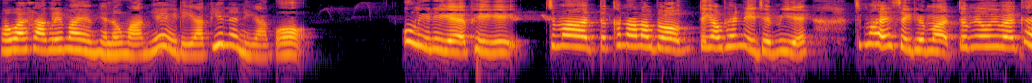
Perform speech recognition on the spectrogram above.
ဘဝစာကလေးမရဲ့မျက်လုံးမှာမျက်ရည်တွေကပြည့်နေနေတာပေါ့ဥလေးတွေရဲ့အဖေကြီးကျမတခဏလောက်တော့တယောက်တည်းနေချင်မိတယ်ကျမရဲ့စိတ်ထဲမှာတစ်မျိုးကြီးပဲခံ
